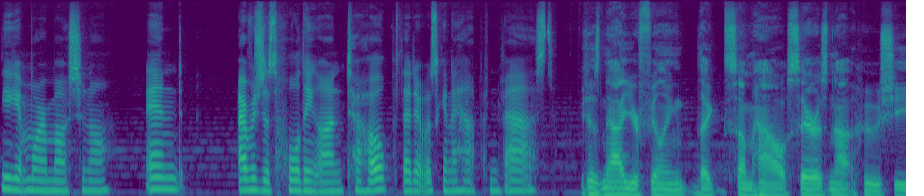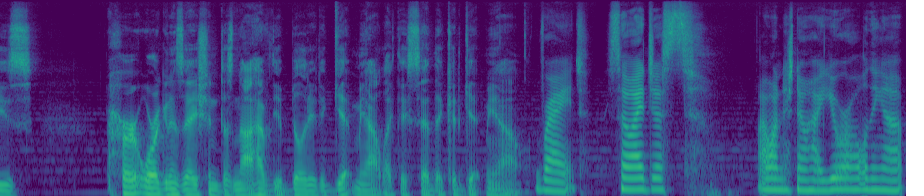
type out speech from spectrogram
You get more emotional. And I was just holding on to hope that it was going to happen fast. Because now you're feeling like somehow Sarah's not who she's, her organization does not have the ability to get me out like they said they could get me out. Right. So I just, I wanted to know how you were holding up.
